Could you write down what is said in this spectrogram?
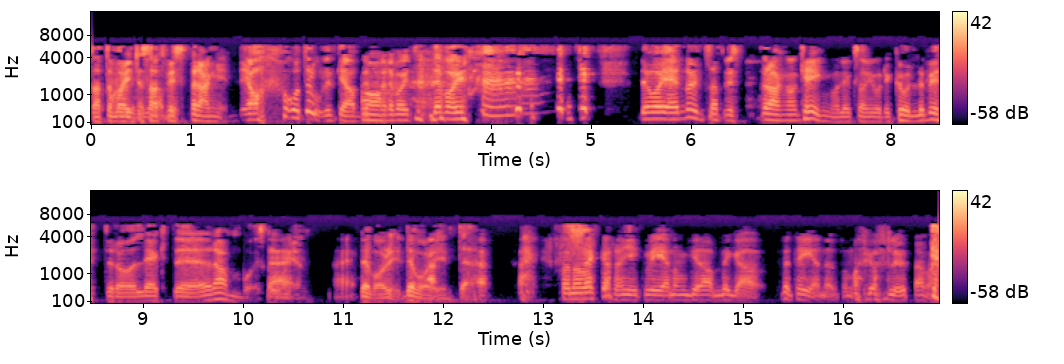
Så att det var ju inte så att vi sprang, ja, otroligt grabbigt. Ja. Men det var ju inte, det var ju, det var ju ändå inte så att vi sprang omkring och liksom gjorde kullerbyttor och lekte Rambo i skogen. Nej, nej. Det var det, det var det inte. För några veckor sedan gick vi igenom grabbiga beteenden som man ska sluta med.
